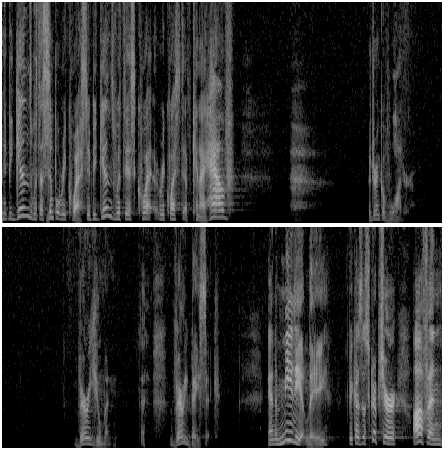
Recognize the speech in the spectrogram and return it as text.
And it begins with a simple request. It begins with this que- request of, Can I have a drink of water? Very human, Very basic. And immediately, because the scripture often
